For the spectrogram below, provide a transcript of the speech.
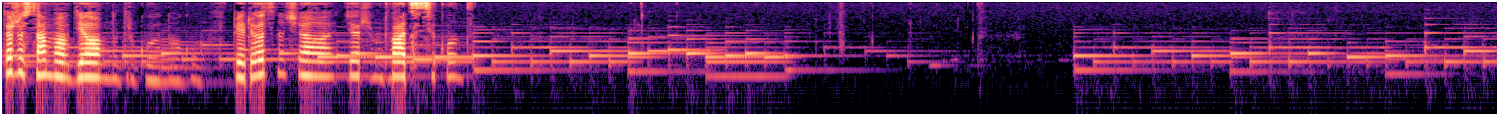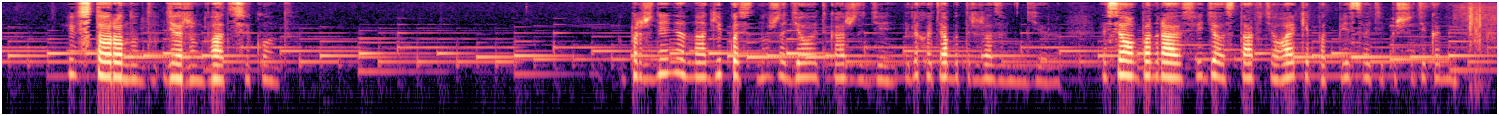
То же самое делаем на другую ногу. Вперед сначала, держим 20 секунд. И в сторону держим 20 секунд. Упражнения на гибкость нужно делать каждый день или хотя бы три раза в неделю. Если вам понравилось видео, ставьте лайки, подписывайтесь, пишите комментарии.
